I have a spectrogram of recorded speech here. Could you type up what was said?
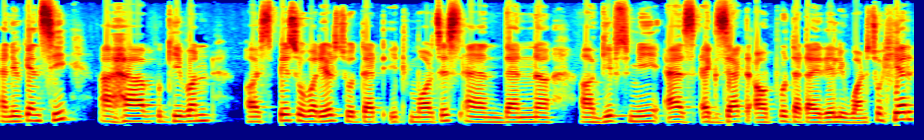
And you can see i have given a space over here so that it merges and then uh, uh, gives me as exact output that I really want. So here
